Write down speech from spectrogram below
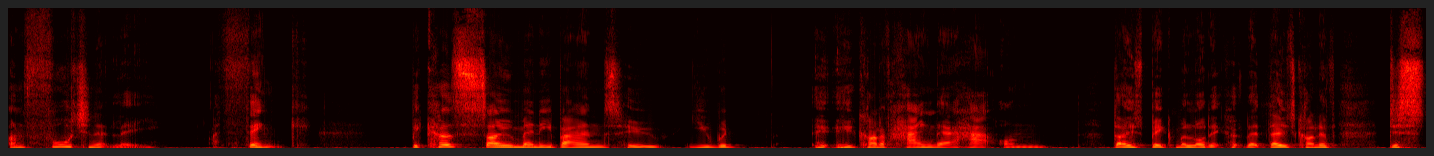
unfortunately, I think because so many bands who you would who, who kind of hang their hat on those big melodic those kind of just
